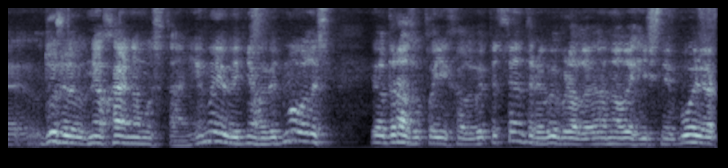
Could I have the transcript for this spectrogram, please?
Е, дуже в неохайному стані. І ми від нього відмовились і одразу поїхали в епіцентр вибрали аналогічний бойлер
